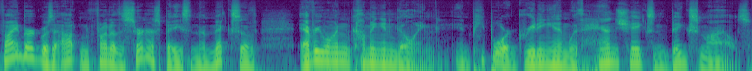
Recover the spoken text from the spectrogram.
Feinberg was out in front of the Cerner space in the mix of everyone coming and going, and people were greeting him with handshakes and big smiles.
